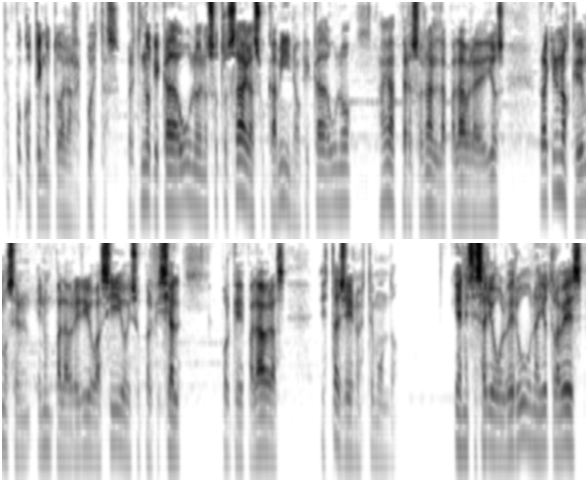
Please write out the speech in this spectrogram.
tampoco tengo todas las respuestas. Pretendo que cada uno de nosotros haga su camino, que cada uno haga personal la palabra de Dios, para que no nos quedemos en, un palabrerío vacío y superficial porque de palabras está lleno este mundo. Es necesario volver una y otra vez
